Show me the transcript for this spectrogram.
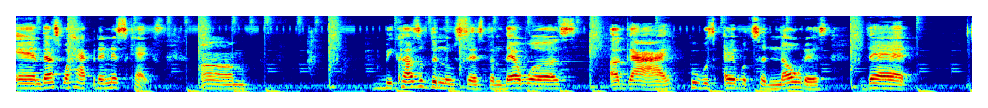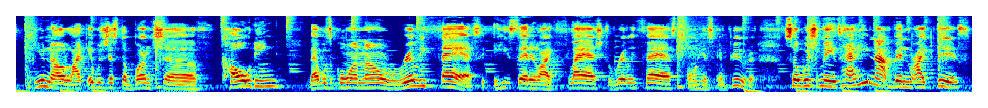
And that's what happened in this case. Um, because of the new system, there was a guy who was able to notice that you know, like it was just a bunch of coding that was going on really fast. He said it like flashed really fast on his computer. So, which means, had he not been like this,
